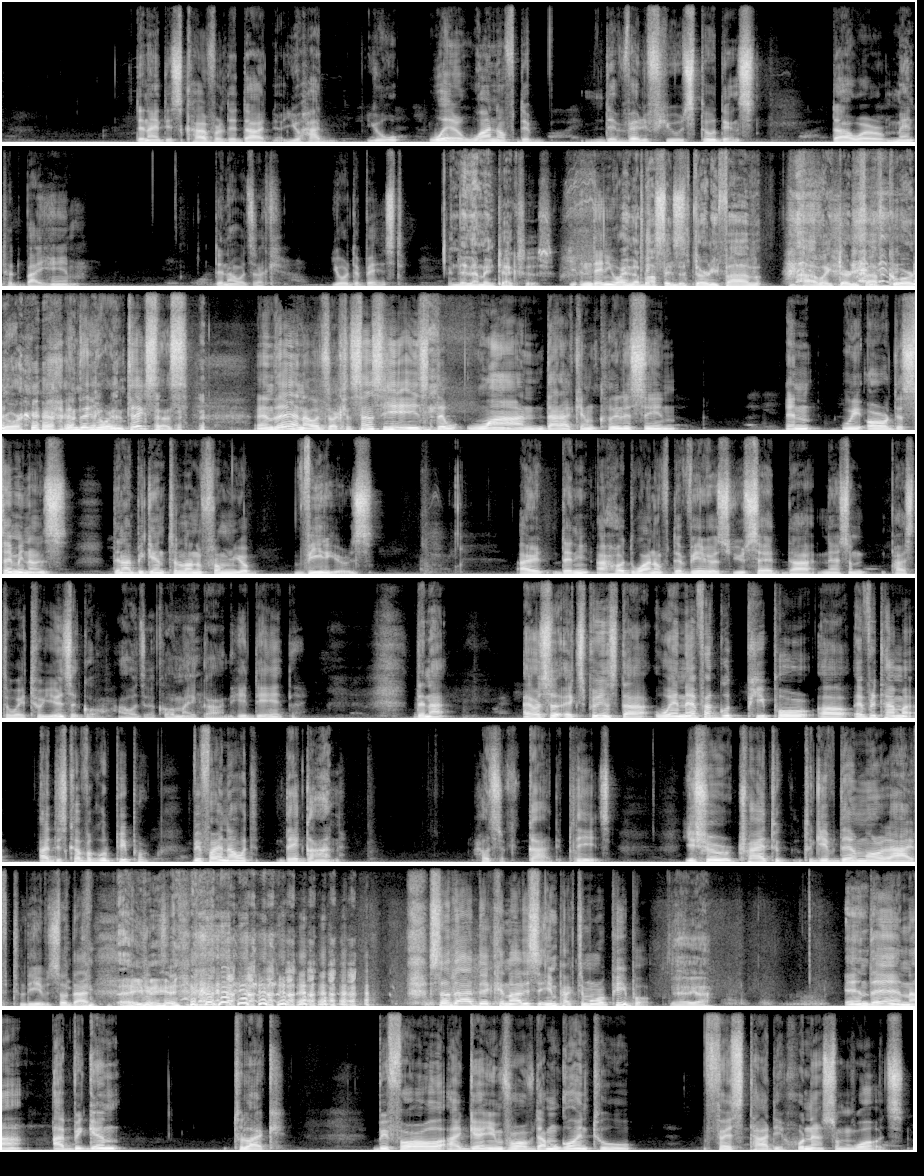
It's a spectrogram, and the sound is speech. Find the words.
Then I discovered that you had you were one of the the very few students that were mentored by him. Then I was like, "You're the best." And then I'm in Texas. And then you are And in I'm up in the 35, Highway 35 corridor. and then you were in Texas. And then I was like, since he is the one that I can clearly see, and we are the seminars, then I began to learn from your videos. I then I heard one of the videos you said that Nelson passed away two years ago. I was like, oh my God, he did. Then I, I also experienced that whenever good people, uh, every time I, I discover good people, before I know it, they're gone. I was like, God, please. You should try to, to give them more life to live so that Amen. so that they can at least impact more people. yeah, yeah. And then uh, I began to like, before I get involved, I'm going to first study who Nelson was.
